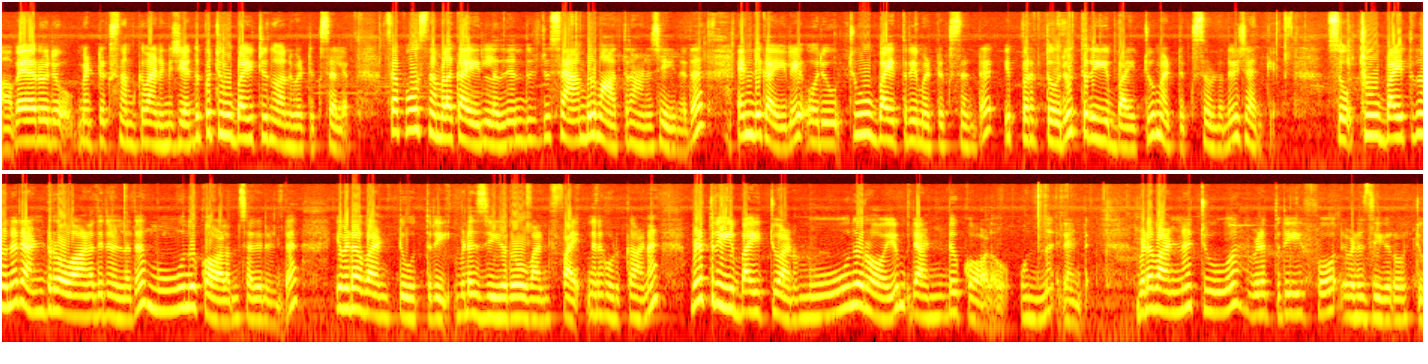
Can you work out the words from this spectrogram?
വേറൊരു മെട്രിക്സ് നമുക്ക് വേണമെങ്കിൽ ചെയ്യാം. ഇതിപ്പോൾ ടു ബൈ ടു എന്ന് പറഞ്ഞ മെട്രിക്സ് അല്ലേ? സപ്പോസ് നമ്മളെ കയ്യിലുള്ളത് ഞാൻ ഒരു സാമ്പിൾ മാത്രമാണ് ചെയ്യുന്നത്. എന്റെ കയ്യിൽ ഒരു ടു ബൈ ത്രീ മെട്രിക്സ് ഉണ്ട്. ഇപ്പുറത്തൊരു ത്രീ ബൈ ടു മെട്രിക്സ് ഉണ്ടെന്ന് വിചാരിക്കുക സോ ടു ബൈ ത്രീ എന്ന് പറഞ്ഞാൽ രണ്ട് റോ ആണ് അതിനുള്ളത്. മൂന്ന് കോളംസ് അതിനുണ്ട്. ഇവിടെ വൺ ടു ത്രീ ഇവിടെ സീറോ വൺ ഫൈവ് ഇങ്ങനെ കൊടുക്കുകയാണ് ഇവിടെ ത്രീ ബൈ ടു ആണ്. മൂന്ന് റോയും രണ്ട് കോളവും ഒന്ന് രണ്ട്. ഇവിടെ വണ്ണ് ടു ഇവിടെ ത്രീ ഫോർ ഇവിടെ സീറോ ടു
